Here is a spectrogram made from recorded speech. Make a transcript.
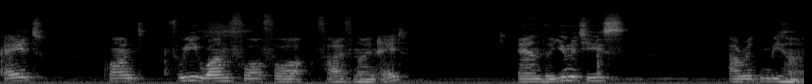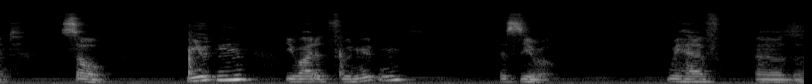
8.3144598 and the unities are written behind. So Newton divided through Newton is 0. We have uh, the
